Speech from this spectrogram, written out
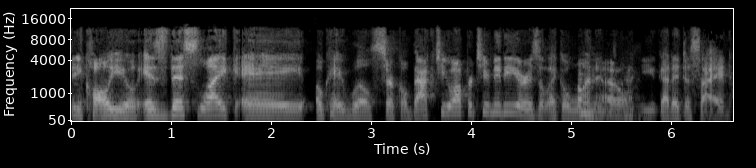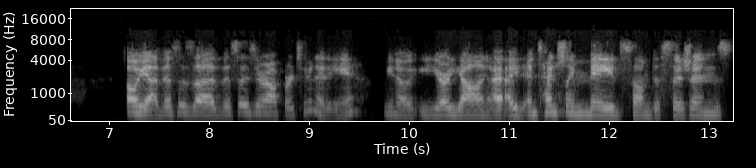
they call you. Is this like a okay, we'll circle back to you opportunity, or is it like a oh, one? Oh, no. you got to decide. Oh yeah, this is a this is your opportunity. You know, you're young. I, I intentionally made some decisions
